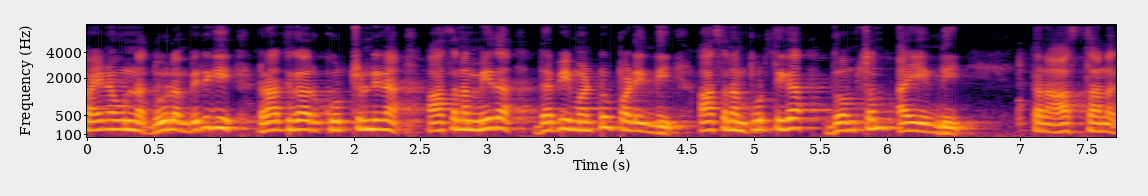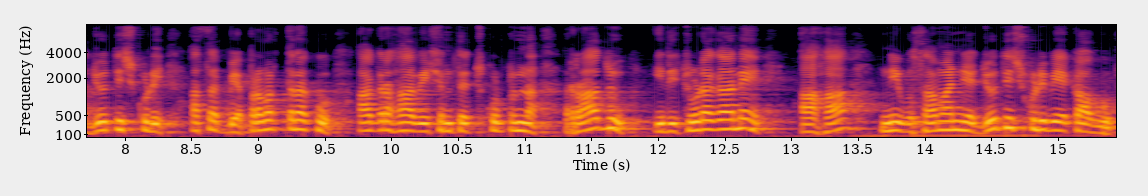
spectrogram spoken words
పైన ఉన్న దూలం విరిగి రాజుగారు కూర్చుండిన ఆసనం మీద దబీమంటూ పడింది. ఆసనం పూర్తిగా ధ్వంసం అయింది. తన ఆస్థాన జ్యోతిష్కుడి అసభ్య ప్రవర్తనకు ఆగ్రహావేశం తెచ్చుకుంటున్న రాజు ఇది చూడగానే ఆహా నీవు సామాన్య జ్యోతిష్కుడివే కావు.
